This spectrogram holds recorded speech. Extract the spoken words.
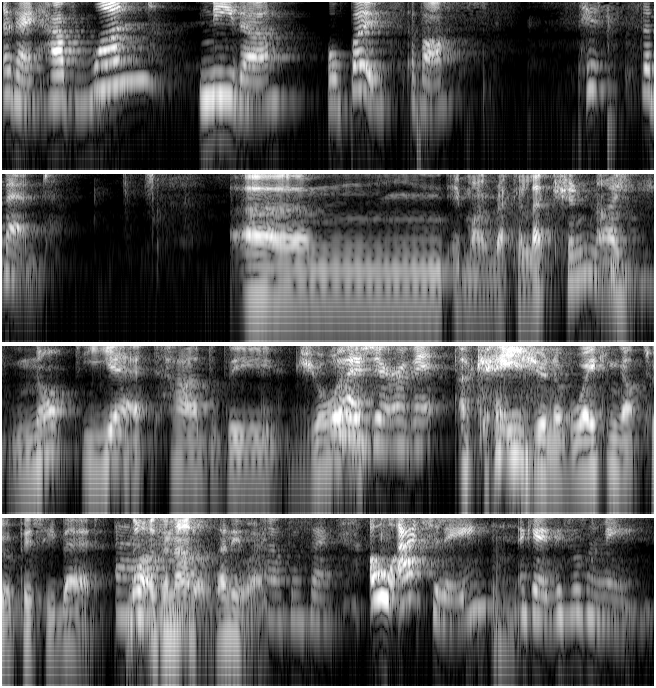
okay, have one, neither, or both of us pissed the bed? Um, in my recollection, I've not yet had the joyous Pleasure of it. occasion of waking up to a pissy bed. not as an adult, anyway. I was gonna say. Oh, actually, okay, this wasn't me.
